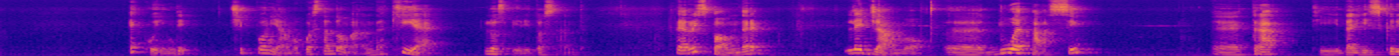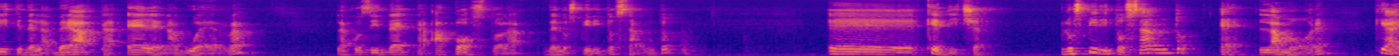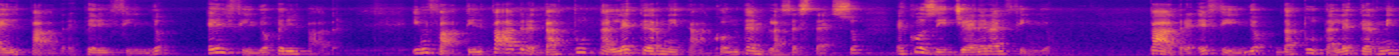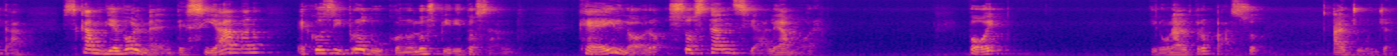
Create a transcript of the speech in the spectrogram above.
E quindi ci poniamo questa domanda, chi è lo Spirito Santo? Per rispondere leggiamo eh, due passi eh, tratti dagli scritti della beata Elena Guerra, la cosiddetta apostola dello Spirito Santo, eh, che dice lo Spirito Santo è l'amore che ha il Padre per il Figlio e il Figlio per il Padre. Infatti il Padre da tutta l'eternità contempla se stesso e così genera il Figlio. Padre e Figlio da tutta l'eternità scambievolmente si amano e così producono lo Spirito Santo, che è il loro sostanziale amore. Poi in un altro passo, aggiunge.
